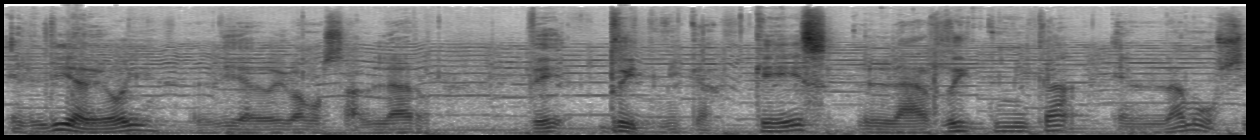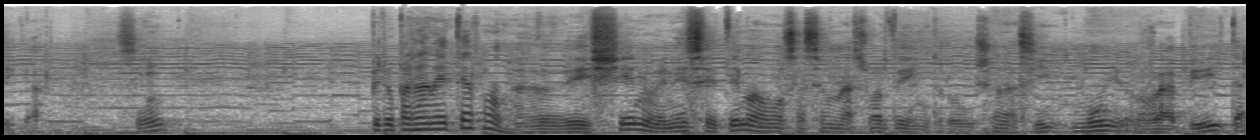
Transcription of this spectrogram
El día de hoy, el día de hoy vamos a hablar de rítmica, que es la rítmica en la música. ¿sí? Pero para meternos de lleno en ese tema vamos a hacer una suerte de introducción así muy rapidita.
